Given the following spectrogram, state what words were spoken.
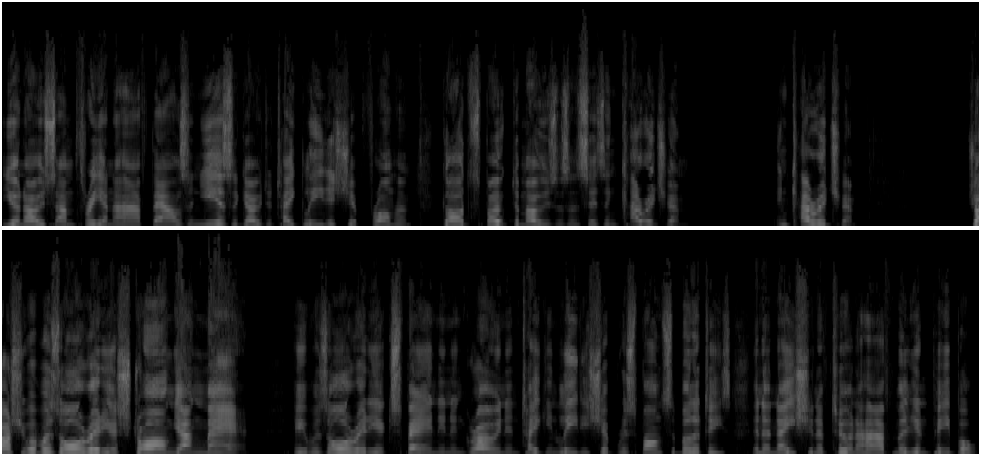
you know, some three and a half thousand years ago to take leadership from him, God spoke to Moses and says, Encourage him. Encourage him. Joshua was already a strong young man. He was already expanding and growing and taking leadership responsibilities in a nation of two and a half million people.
